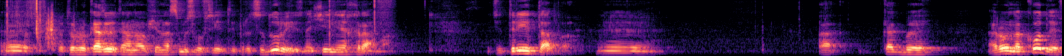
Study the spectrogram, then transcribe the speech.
э, который указывает она вообще на смысл всей этой процедуры и значение храма. Эти три этапа. Э, а, как бы Арона Кодыш,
